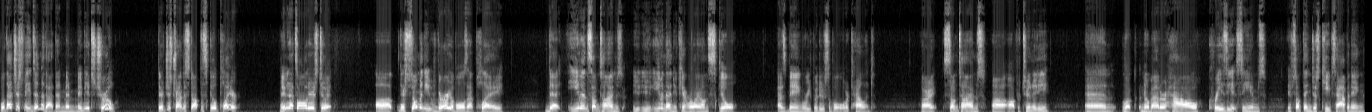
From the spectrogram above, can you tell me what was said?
well, that just feeds into that. Then maybe it's true. They're just trying to stop the skilled player. Maybe that's all it is to it. Uh, there's so many variables at play that even sometimes you, you even then you can't rely on skill as being reproducible or talent. All right. Sometimes uh, opportunity, and look, no matter how crazy it seems, if something just keeps happening,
